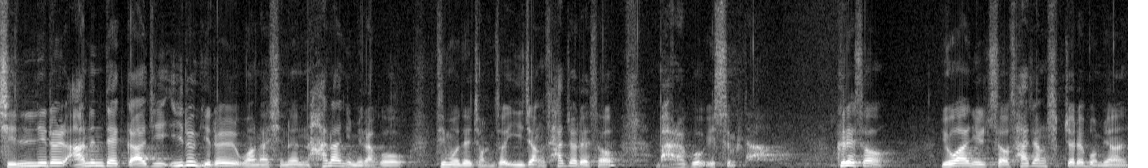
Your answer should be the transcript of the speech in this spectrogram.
진리를 아는 데까지 이르기를 원하시는 하나님이라고 디모데전서 2장 4절에서 말하고 있습니다. 그래서 요한 1서 4장 10절에 보면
